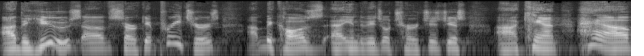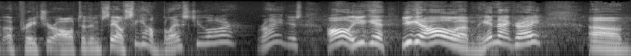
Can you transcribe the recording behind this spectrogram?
uh, the use of circuit preachers uh, because uh, individual churches just uh, can't have a preacher all to themselves. See how blessed you are, right? Just oh, you get you get all of them. Isn't that great? Um,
